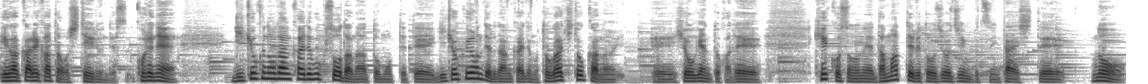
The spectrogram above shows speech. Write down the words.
描かれ方をしているんです。これね戯曲の段階で僕そうだなと思ってて戯曲読んでる段階でもト書きとかの、えー、表現とかで結構そのね黙ってる登場人物に対しての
